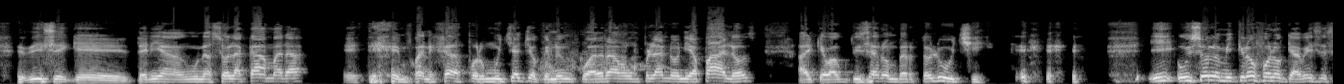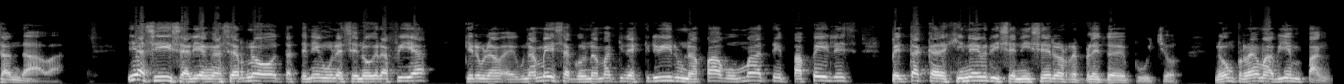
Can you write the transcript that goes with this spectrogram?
dice que tenían una sola cámara, este, manejada por un muchacho que no encuadraba un plano ni a palos, al que bautizaron Bertolucci, y un solo micrófono que a veces andaba. Y así salían a hacer notas, tenían una escenografía que era una, eh, una mesa con una máquina de escribir, una pava, un mate, papeles, petaca de ginebra y cenicero repleto de pucho. ¿no? Un programa bien punk.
